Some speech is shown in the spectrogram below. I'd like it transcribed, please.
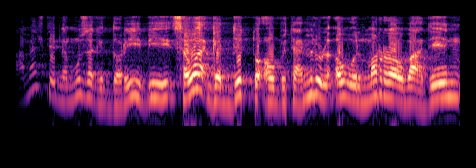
عملت النموذج الضريبي سواء جددته أو بتعمله لأول مرة وبعدين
